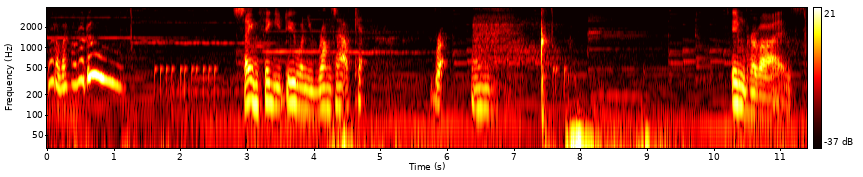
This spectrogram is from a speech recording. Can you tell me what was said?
What are we gonna do? Same thing you do when you runs out of cat. Improvise.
